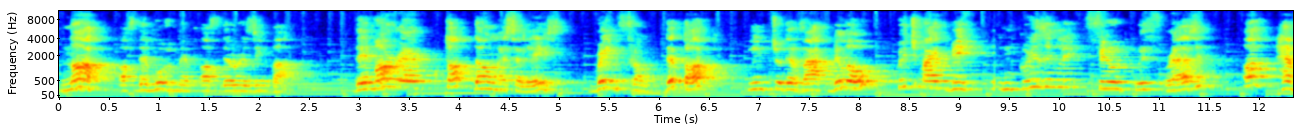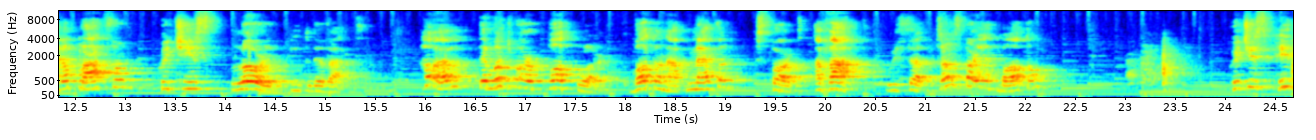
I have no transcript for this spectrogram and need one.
not of the movement of the resin vat. The more rare top-down SLAs bring from the top into the vat below, which might be increasingly filled with resin, or have a platform which is lowered into the vat. However, the much more popular bottom-up method sports a vat with a transparent bottom which is hit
